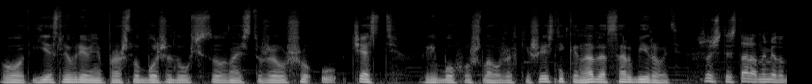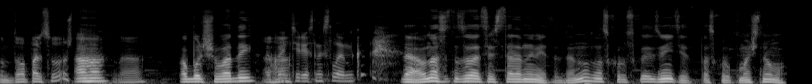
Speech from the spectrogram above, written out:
Вот, если времени прошло больше двух часов, значит, уже ушло, у, часть грибов ушла уже в кишечник, и надо сорбировать. Что значит ресторанным методом? Два пальца в что Ага. ли? А. Побольше воды. Какой Ага. интересный сленг. Да, у нас это называется ресторанный метод. Да. Ну, насколько, извините, это поскольку мощному.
